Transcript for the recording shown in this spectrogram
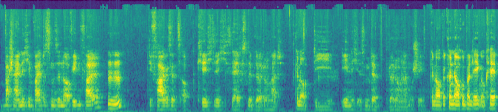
Wahrscheinlich im weitesten Sinne auf jeden Fall. Mhm. Die Frage ist jetzt, ob kirchlich selbst eine Bedeutung hat, Genau. die ähnlich ist mit der Bedeutung einer Moschee. Genau, wir können ja auch überlegen, okay,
